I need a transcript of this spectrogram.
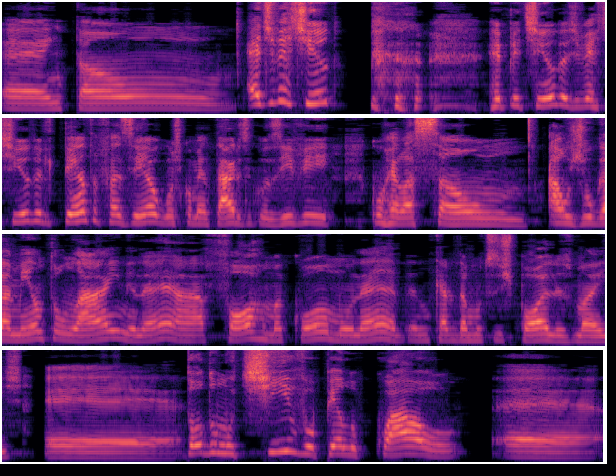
É, então. É divertido. Repetindo, é divertido. Ele tenta fazer alguns comentários, inclusive com relação ao julgamento online, né? A forma como, né? Eu não quero dar muitos spoilers, mas é, todo o motivo pelo qual é,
